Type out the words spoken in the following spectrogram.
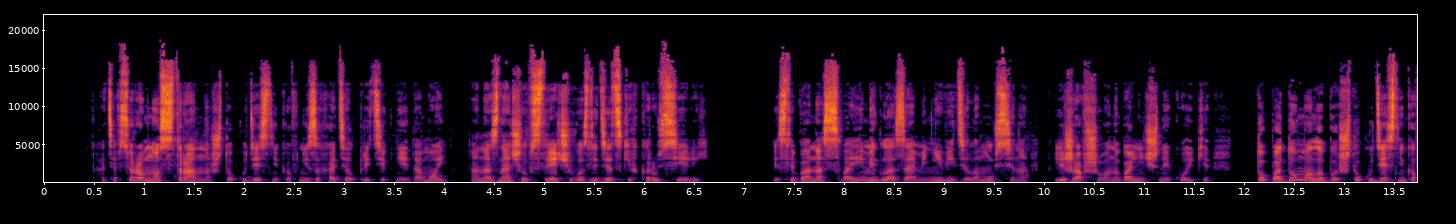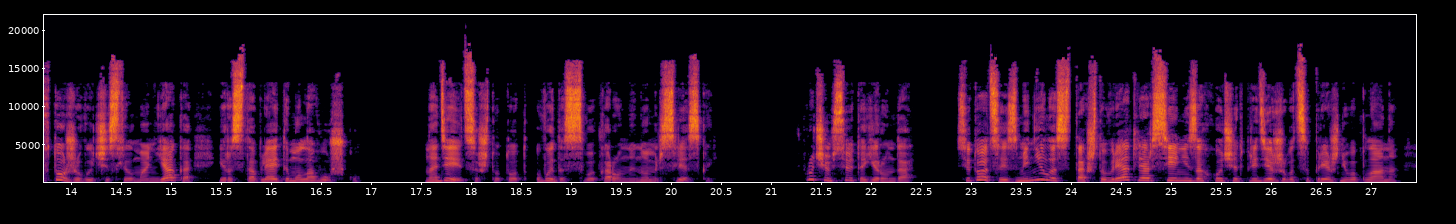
Хотя все равно странно, что Кудесников не захотел прийти к ней домой, а назначил встречу возле детских каруселей. Если бы она своими глазами не видела Мусина, лежавшего на больничной койке, то подумала бы, что Кудесников тоже вычислил маньяка и расставляет ему ловушку. Надеется, что тот выдаст свой коронный номер с леской. Впрочем, все это ерунда. Ситуация изменилась, так что вряд ли Арсений захочет придерживаться прежнего плана –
